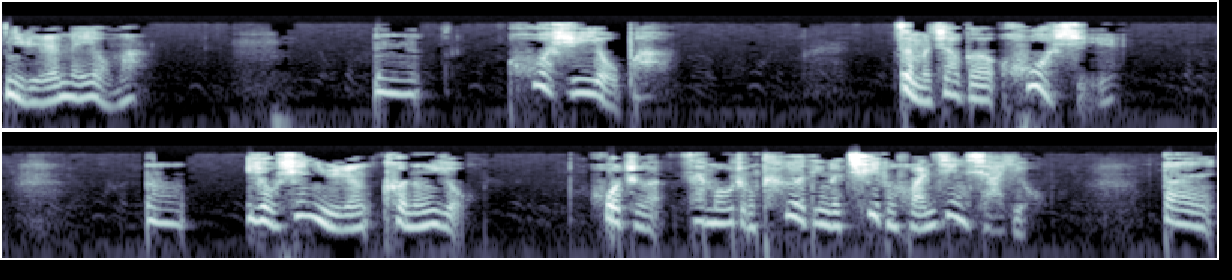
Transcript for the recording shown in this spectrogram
女人没有吗？嗯，或许有吧。怎么叫个或许？嗯，有些女人可能有，或者在某种特定的气氛环境下有，但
